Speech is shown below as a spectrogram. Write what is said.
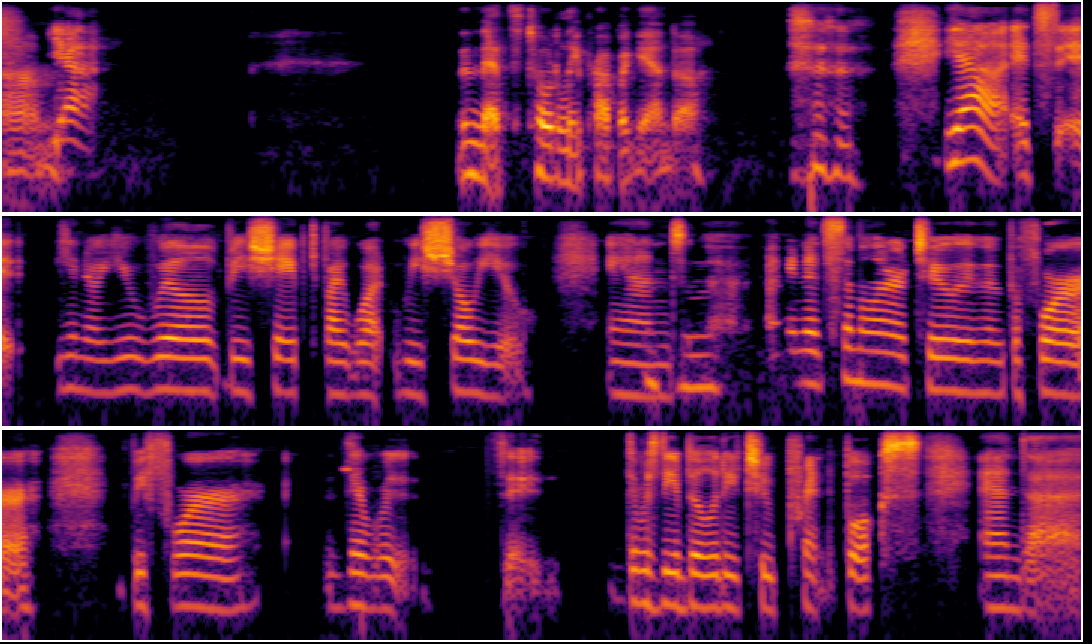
um, yeah and that's totally propaganda. yeah, it's it, you know you will be shaped by what we show you, and Mhm. uh, I mean it's similar to even before before there were the there was the ability to print books and uh,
